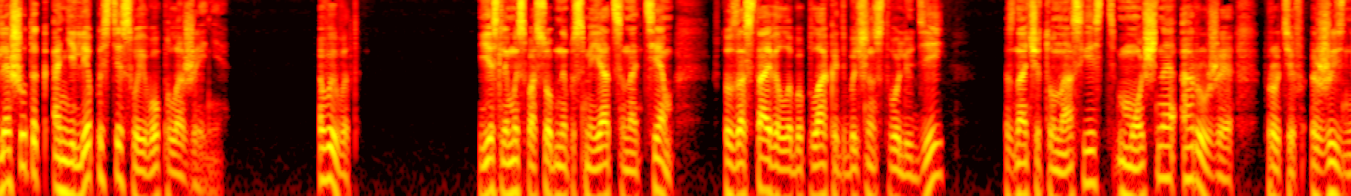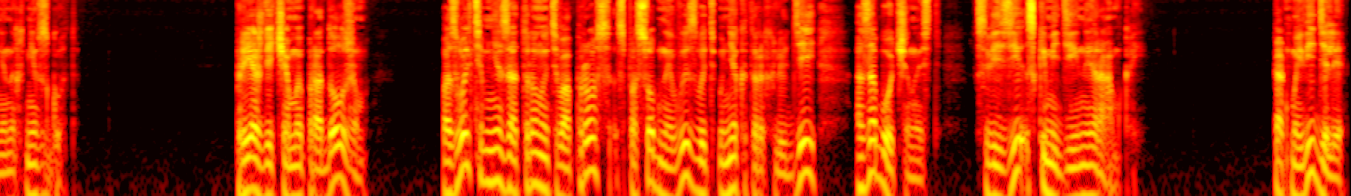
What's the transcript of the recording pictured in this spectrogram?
для шуток о нелепости своего положения. Вывод. Если мы способны посмеяться над тем, что заставило бы плакать большинство людей, значит, у нас есть мощное оружие против жизненных невзгод. Прежде чем мы продолжим, позвольте мне затронуть вопрос, способный вызвать у некоторых людей озабоченность в связи с комедийной рамкой. Как мы видели,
